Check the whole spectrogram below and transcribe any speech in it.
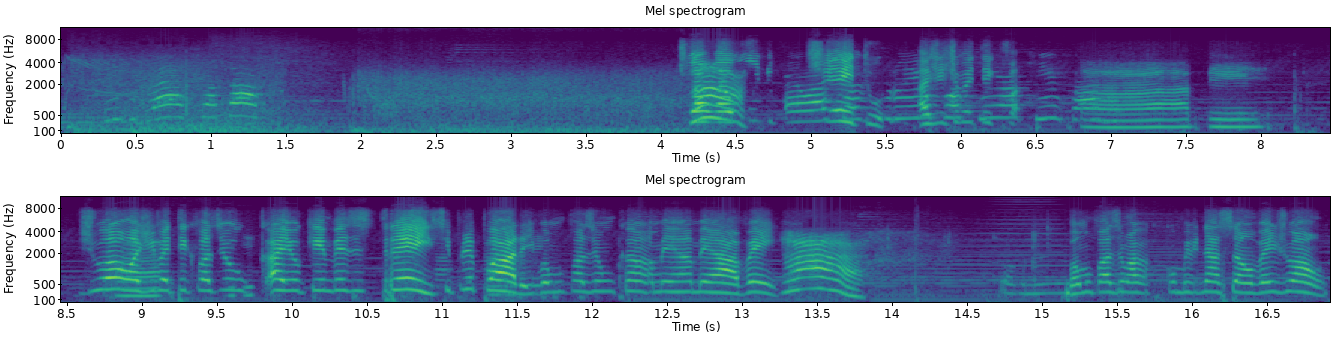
Big Blast, ataque. João, é o Ah. único acho que jeito. A um gente vai ter que fa- pouquinho aqui, sabe? A, B. João, a Ah. gente vai ter que fazer o Kaioken vezes três. Se prepara e vamos fazer um Kamehameha, vem. Ah, Vamos fazer uma combinação, vem, João.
